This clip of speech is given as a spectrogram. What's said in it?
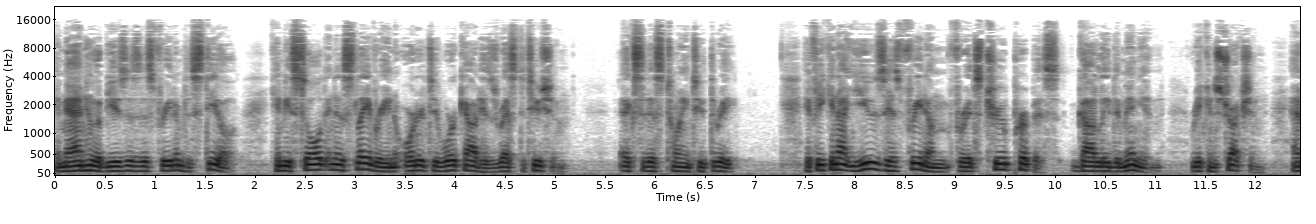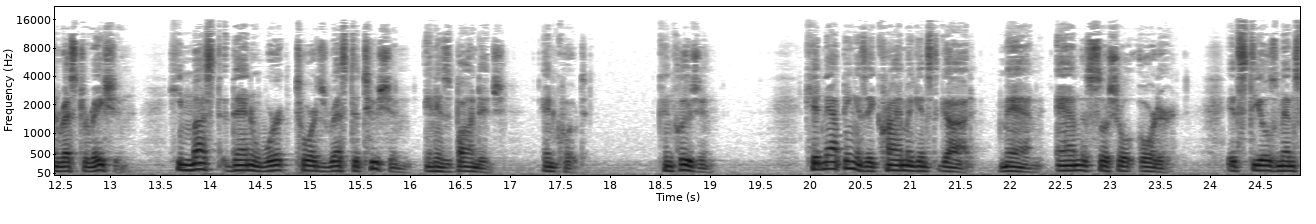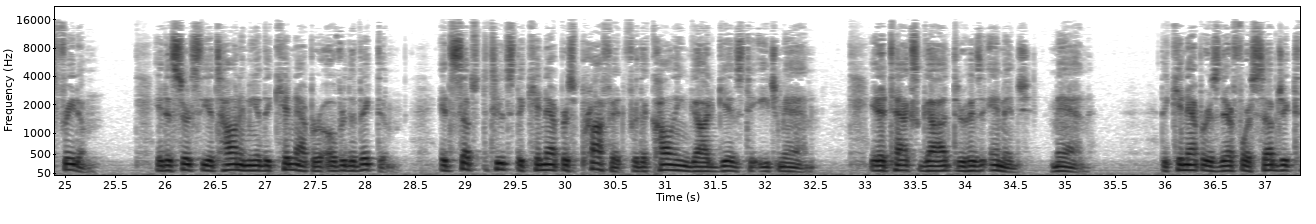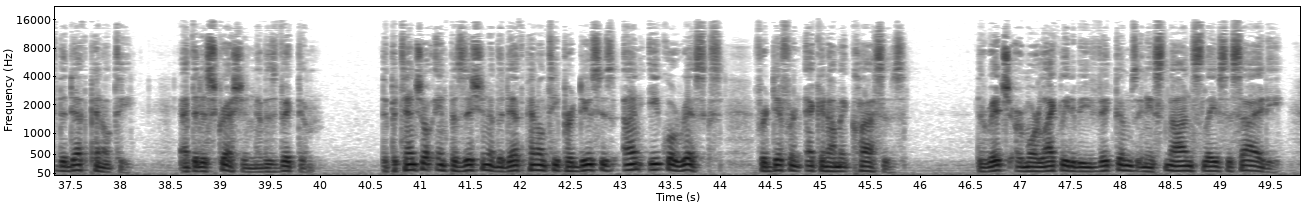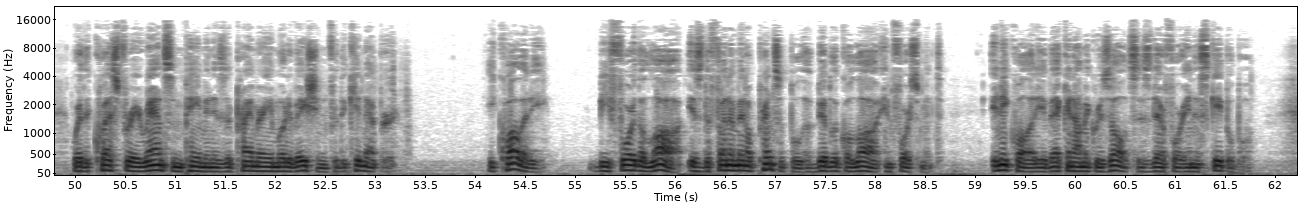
A man who abuses his freedom to steal can be sold into slavery in order to work out his restitution. Exodus 22:3. If he cannot use his freedom for its true purpose, godly dominion, reconstruction, and restoration, he must then work towards restitution in his bondage. Conclusion Kidnapping is a crime against God, man, and the social order. It steals men's freedom. It asserts the autonomy of the kidnapper over the victim. It substitutes the kidnapper's profit for the calling God gives to each man. It attacks God through his image, man. The kidnapper is therefore subject to the death penalty, at the discretion of his victim. The potential imposition of the death penalty produces unequal risks for different economic classes. The rich are more likely to be victims in a non slave society, where the quest for a ransom payment is the primary motivation for the kidnapper. Equality before the law is the fundamental principle of biblical law enforcement. Inequality of economic results is therefore inescapable.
